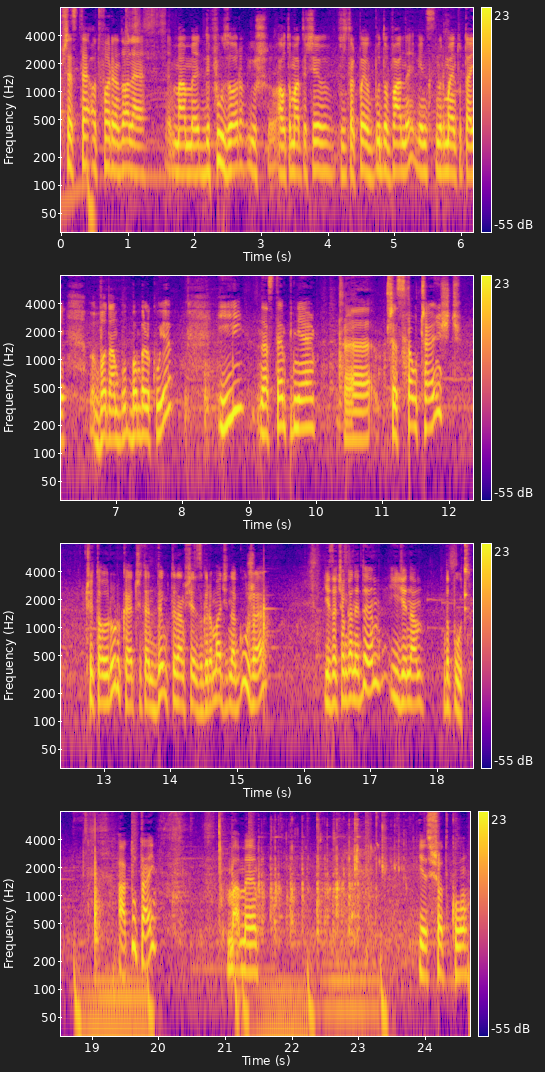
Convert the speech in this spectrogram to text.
przez te otwory na dole mamy dyfuzor już automatycznie, że tak powiem, wbudowany, więc normalnie tutaj woda bąbelkuje i następnie e, przez tą część czy tą rurkę, czy ten dym, który nam się zgromadzi na górze, jest zaciągany dym i idzie nam do płuc. A tutaj mamy, jest w środku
